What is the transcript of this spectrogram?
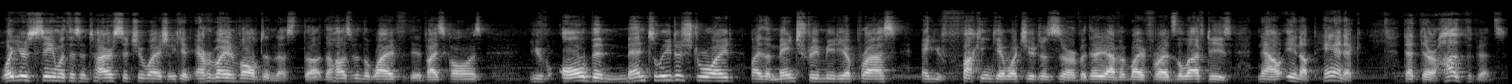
What you're seeing with this entire situation, again, everybody involved in this the, the husband, the wife, the advice columnist, you've all been mentally destroyed by the mainstream media press, and you fucking get what you deserve. But there you have it, my friends. The lefties now in a panic that their husbands,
